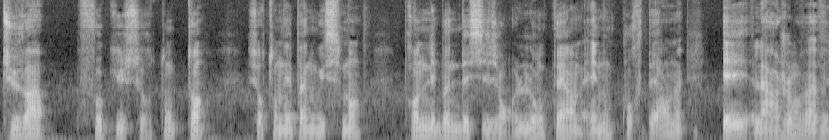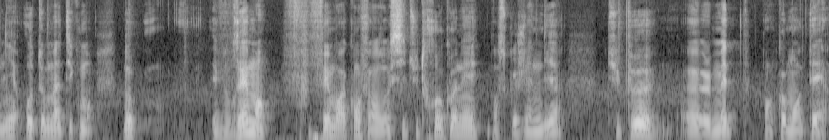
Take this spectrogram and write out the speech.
tu vas focus sur ton temps, sur ton épanouissement, prendre les bonnes décisions long terme et non court terme, et l'argent va venir automatiquement. Donc vraiment, fais-moi confiance. Donc si tu te reconnais dans ce que je viens de dire, tu peux euh, mettre en commentaire.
